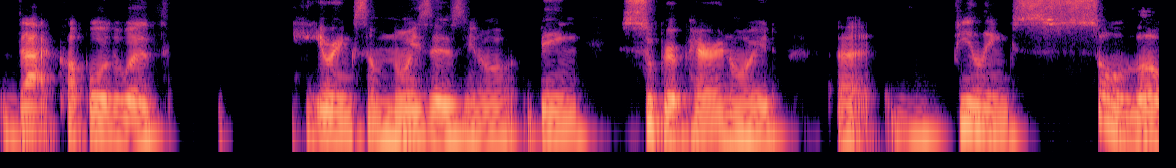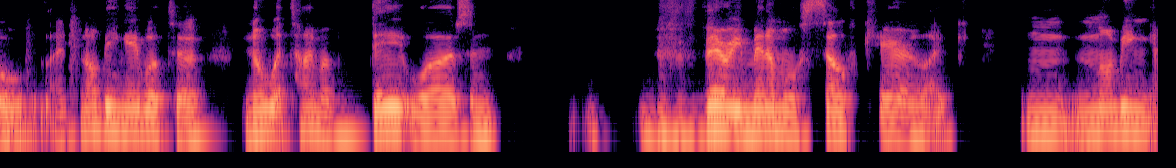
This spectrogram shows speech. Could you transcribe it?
that coupled with hearing some noises you know being super paranoid uh, feeling so low, like not being able to know what time of day it was, and very minimal self care, like not being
